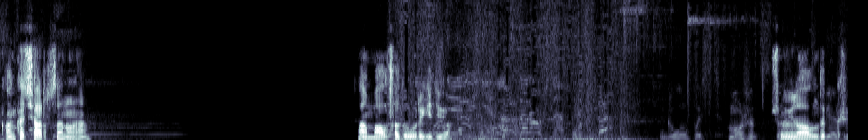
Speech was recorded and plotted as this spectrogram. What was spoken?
Kanka çarpsan ona. Tamam alta doğru gidiyor. Şöyle aldık.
